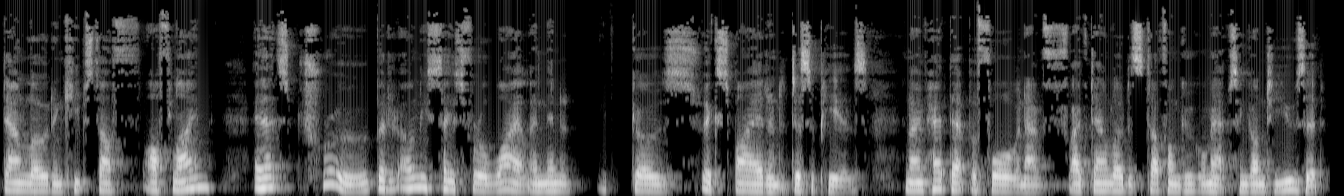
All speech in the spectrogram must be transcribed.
download and keep stuff offline. And that's true, but it only saves for a while and then it goes expired and it disappears. And I've had that before when I've, I've downloaded stuff on Google Maps and gone to use it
